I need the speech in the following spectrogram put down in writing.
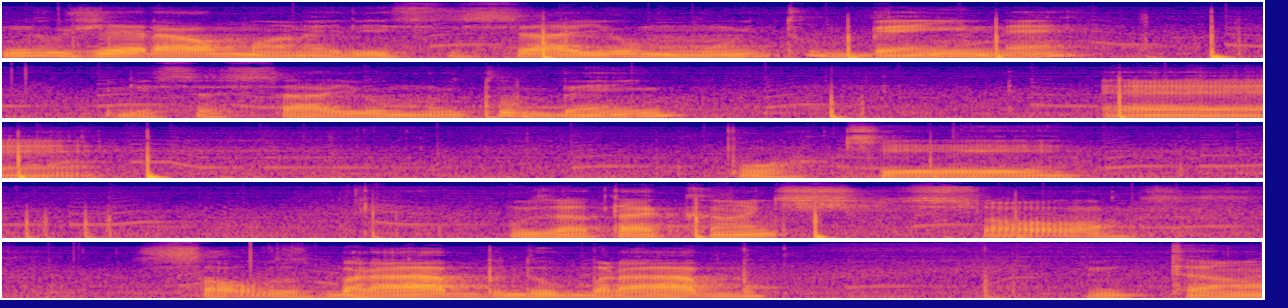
no geral, mano, ele se saiu muito bem, né? Ele se saiu muito bem. É... Porque os atacantes só só os brabo do brabo. Então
